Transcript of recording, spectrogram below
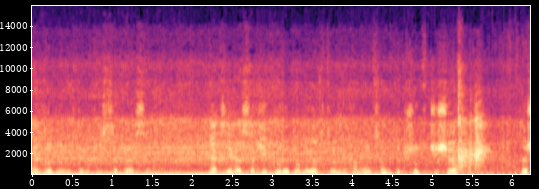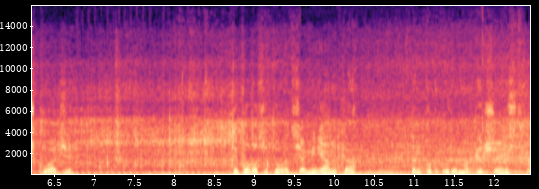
Nie zrobiłbym tego przez CBS-a. Jak zjechać z takiej góry hamując tylnym hamulcem, gdy przód ci się też kładzie? Typowa sytuacja mijanka. Ten pod górę ma pierwszeństwo.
